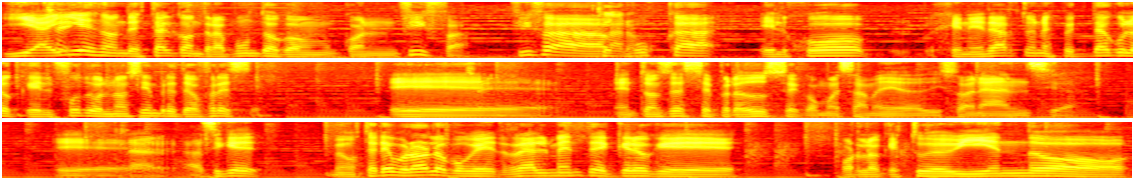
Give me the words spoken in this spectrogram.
Y ahí es donde está el contrapunto con, FIFA. FIFA busca el juego generarte un espectáculo que el fútbol no siempre te ofrece. Eh, entonces se produce como esa medio de disonancia. Eh, así que me gustaría probarlo porque realmente creo que por lo que estuve viendo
